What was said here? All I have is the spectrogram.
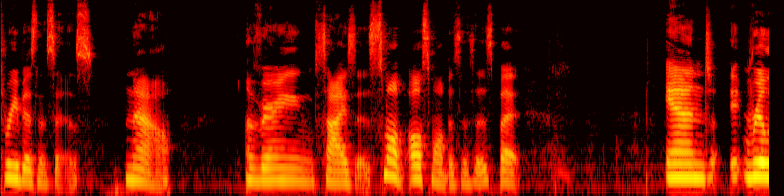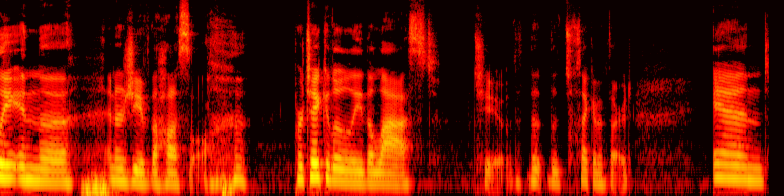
three businesses now of varying sizes, small, all small businesses, but and it really in the energy of the hustle, particularly the last two, the, the second and third. And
